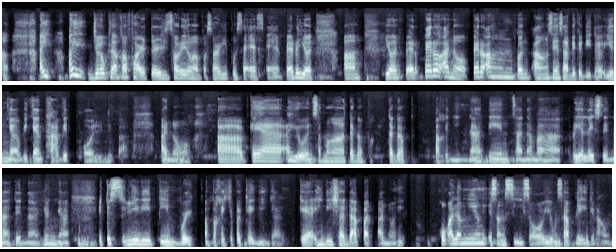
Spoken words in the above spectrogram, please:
ay, ay, joke lang ka, Farter. Sorry naman po. Sorry po sa SM. Pero yun, um, yun, pero, pero ano, pero ang, ang sinasabi ko dito, yun nga, we can't have it all, di ba? Ano, uh, kaya, ayun, sa mga taga, taga pakinig natin, sana ma-realize din natin na yun nga, it is really teamwork ang pakikipagkaibigan. Kaya hindi siya dapat ano, kung alam niyo yung isang siso, yung sa playground,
